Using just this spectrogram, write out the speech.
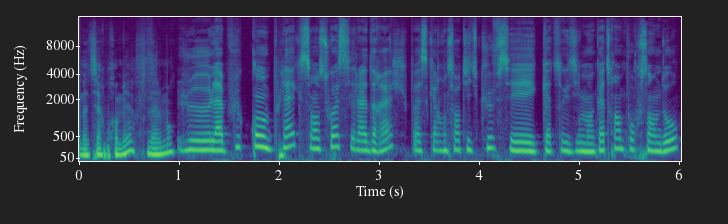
matières premières finalement? La plus complexe en soi, c'est la drèche, parce qu'en sortie de cuve, c'est quasiment 80% d'eau.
